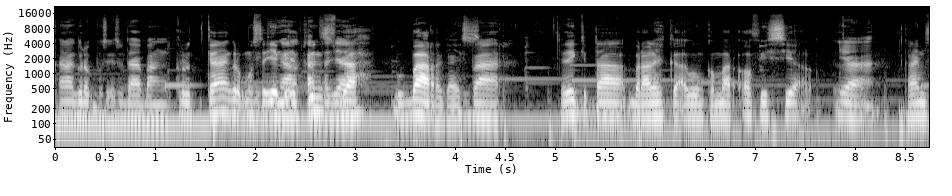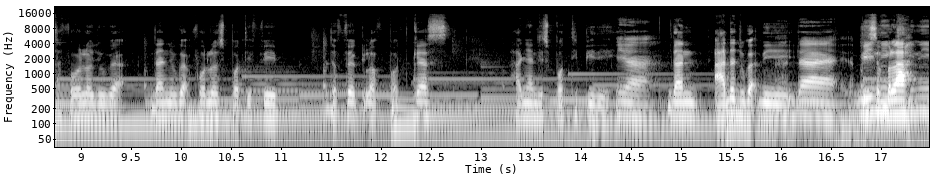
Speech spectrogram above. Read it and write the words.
karena grup musik sudah bangkrut Karena grup musik Twins saja. sudah bubar guys. bar. Jadi kita beralih ke Agung Kembar Official. Ya Kalian bisa follow juga dan juga follow Spotify The Fake Love Podcast hanya di Spotify deh. ya Dan ada juga di ada. Di ini- sebelah. ini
